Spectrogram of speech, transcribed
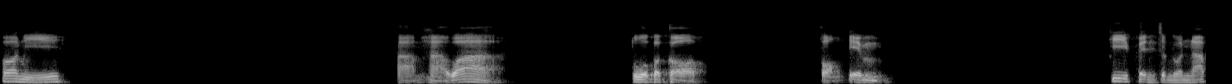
ข้อนี้ ถามหาว่า ตัวประกอบของ m ที่เป็นจำนวนนับ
